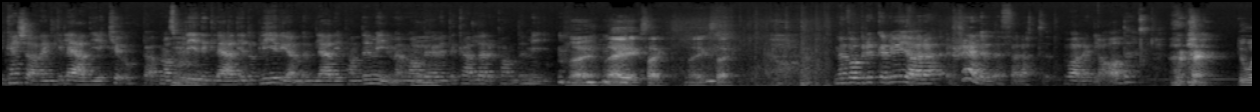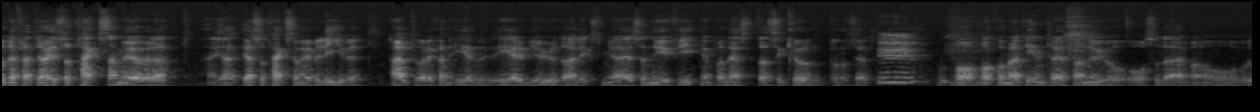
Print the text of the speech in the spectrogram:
vi kan köra en glädjekupp, att man Mm. sprider glädje då blir det ju ändå en glädjepandemi men man Mm. behöver inte kalla det pandemi. Nej, nej exakt. Nej, exakt. Men vad brukar du göra själv för att vara glad? Jo, därför att jag är så tacksam över att jag, jag är så tacksam över livet. Allt vad det kan er, erbjuda. Liksom. Jag är så nyfiken på nästa sekund på något sätt. Mm. Vad, vad kommer att inträffa nu och, och sådär. Och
